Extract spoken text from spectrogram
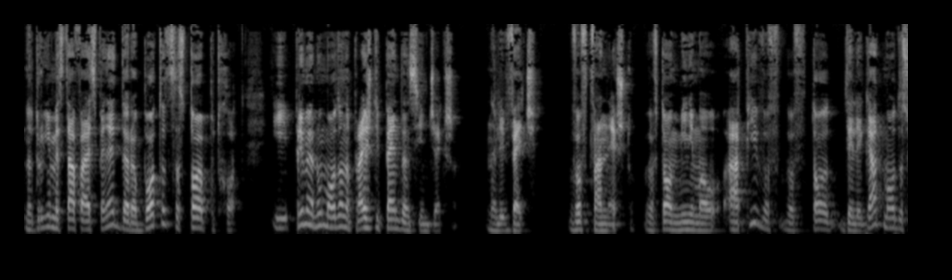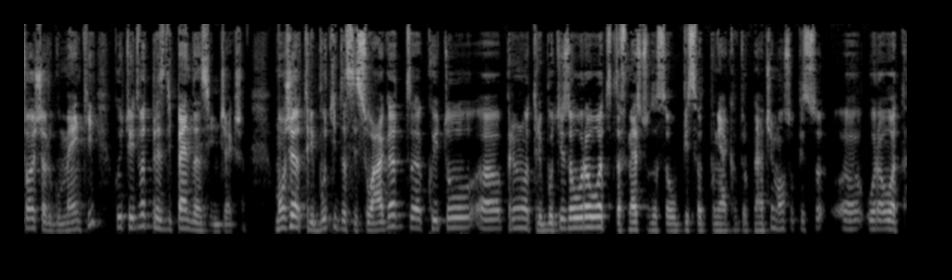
на други места в ASP.NET да работят с този подход. И примерно мога да направиш dependency injection, нали, вече. В това нещо, в този minimal API, в, в този делегат може да сложиш аргументи, които идват през dependency injection. Може атрибути да се слагат, които, а, примерно атрибути за url вместо да се описват по някакъв друг начин, може да се описва url-ата.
